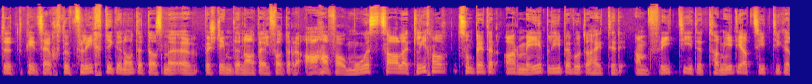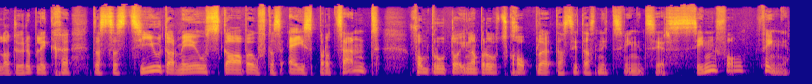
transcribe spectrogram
Dort gibt es auch Verpflichtungen, oder, dass man einen bestimmten Anteil von der AHV muss zahlen. Gleich noch zum bei der Armee bleiben, wo da hat er am Freitag in den Tamedia-Zeitungen durchblicken dass das Ziel der Armeeausgaben auf das 1% vom Bruttoinlandprodukt zu koppeln, dass sie das nicht zwingend sehr sinnvoll finden.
